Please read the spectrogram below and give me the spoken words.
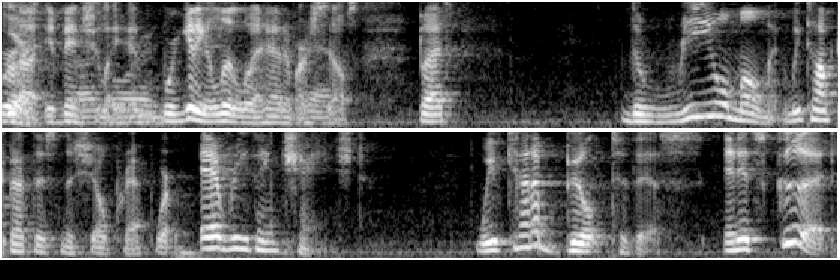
uh, eventually, Moore. and we're getting a little ahead of ourselves, but the real moment we talked about this in the show prep where everything changed. We've kind of built to this and it's good.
